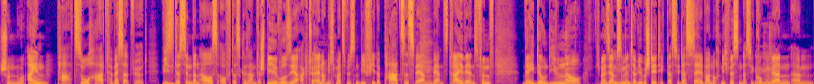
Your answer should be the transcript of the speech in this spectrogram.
schon nur ein Part so hart verwässert wird, wie sieht das denn dann aus auf das gesamte Spiel, wo sie ja aktuell noch nicht mal wissen, wie viele Parts es werden? Werden es drei, werden es fünf? They don't even know. Ich meine, sie haben es im Mhm. Interview bestätigt, dass sie das selber noch nicht wissen, dass sie gucken Mhm. werden, ähm,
